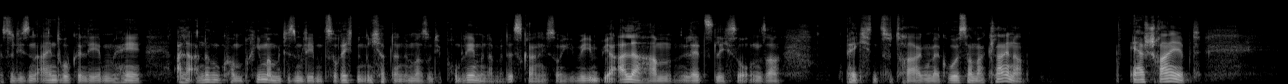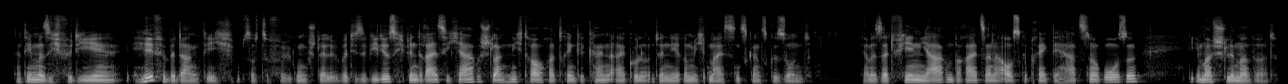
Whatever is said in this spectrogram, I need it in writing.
so diesen Eindruck erleben, hey, alle anderen kommen prima mit diesem Leben zurecht und ich habe dann immer so die Probleme damit. Ist gar nicht so. Wir, alle haben letztlich so unser Päckchen zu tragen, mal größer, mal kleiner. Er schreibt, nachdem er sich für die Hilfe bedankt, die ich so zur Verfügung stelle über diese Videos, ich bin 30 Jahre schlank, Nichtraucher, trinke keinen Alkohol und ernähre mich meistens ganz gesund. Ich habe seit vielen Jahren bereits eine ausgeprägte Herzneurose, die immer schlimmer wird.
